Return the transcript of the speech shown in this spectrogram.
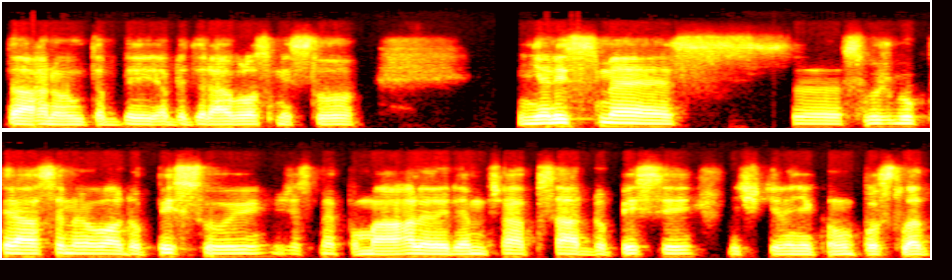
utáhnout, aby, aby to dávalo smysl. Měli jsme službu, která se jmenovala Dopisuj, že jsme pomáhali lidem třeba psát dopisy, když chtěli někomu poslat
